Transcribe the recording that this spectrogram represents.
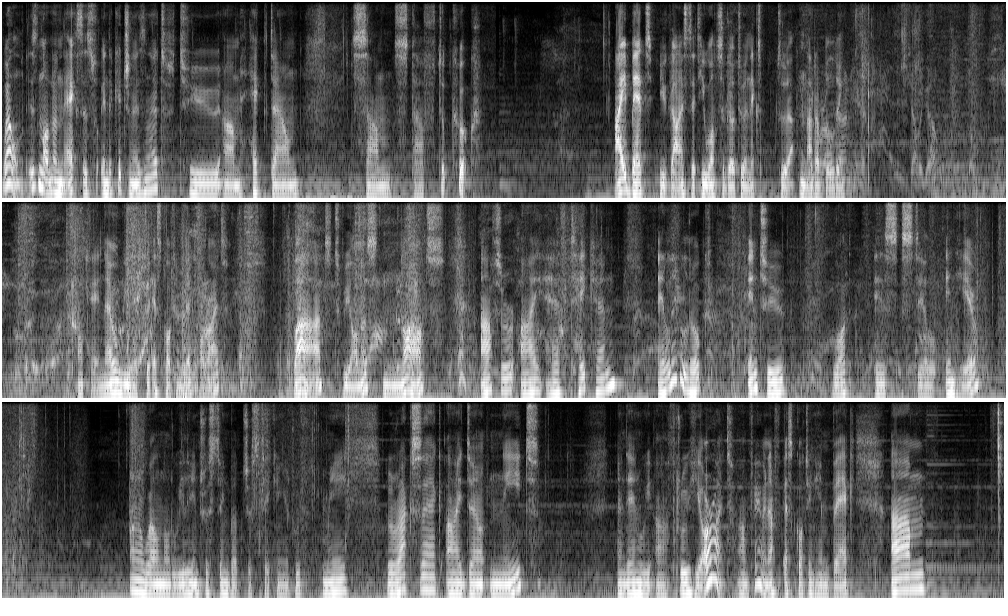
Well, it's not an axe, it's in the kitchen, isn't it? To um, hack down some stuff to cook. I bet you guys that he wants to go to a next to another building. Shall we go? Okay, now we have to escort him back, alright. But, to be honest, not after I have taken a little look into what is still in here. Uh, well, not really interesting, but just taking it with me. The rucksack I don't need. And then we are through here. Alright, um, fair enough, escorting him back. Um,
